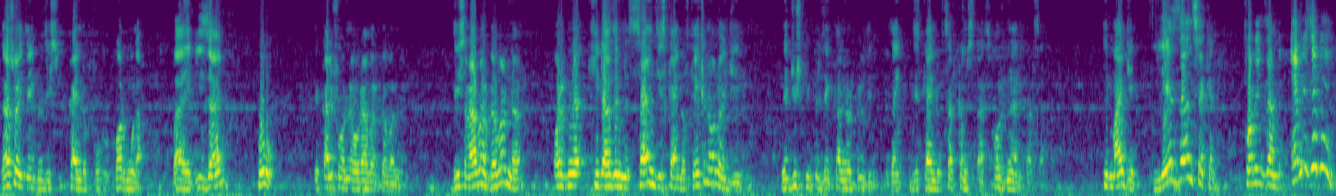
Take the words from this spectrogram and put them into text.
That's why they do this kind of formula by design. Who? The California rubber governor. This rubber governor, or he doesn't sign this kind of technology. The Jewish people they cannot do this, like this kind of circumstance. Ordinary person. Imagine less than second. For example, every day,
